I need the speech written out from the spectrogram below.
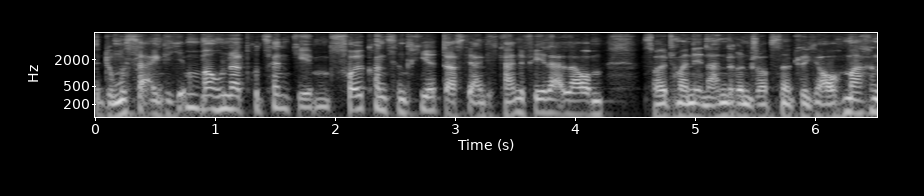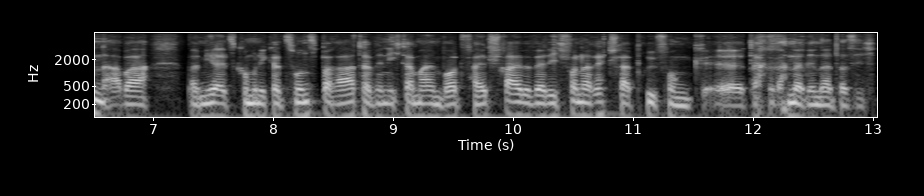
du musst ja eigentlich immer 100 Prozent geben, voll konzentriert, darfst dir eigentlich keine Fehler erlauben. Sollte man in anderen Jobs natürlich auch machen, aber bei mir als Kommunikationsberater, wenn ich da mal ein Wort falsch schreibe, werde ich von der Rechtschreibprüfung äh, daran erinnert, dass ich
